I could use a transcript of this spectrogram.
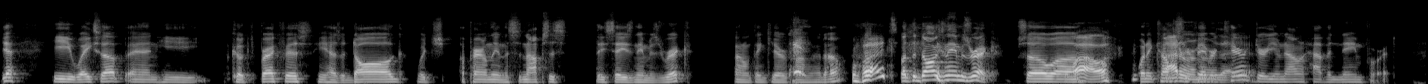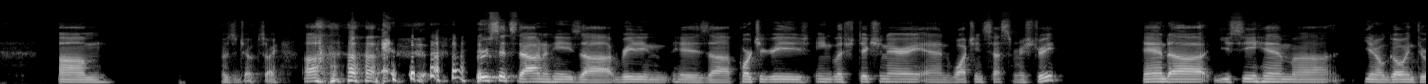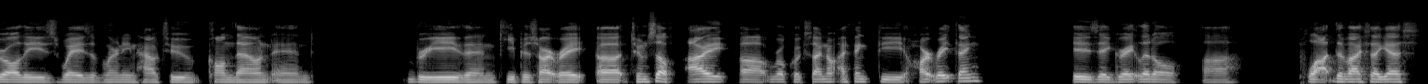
yeah, he wakes up and he cooked breakfast. He has a dog, which apparently in the synopsis they say his name is Rick. I don't think you ever found that out. What? But the dog's name is Rick. So uh wow. when it comes to your favorite that, yeah. character, you now have a name for it. Um, it was a joke. Sorry. Uh, Bruce sits down and he's uh, reading his uh, Portuguese English dictionary and watching Sesame Street, and uh, you see him, uh, you know, going through all these ways of learning how to calm down and breathe and keep his heart rate uh, to himself. I, real quick side note, I think the heart rate thing is a great little plot device, I guess,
